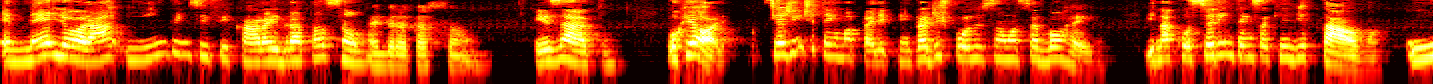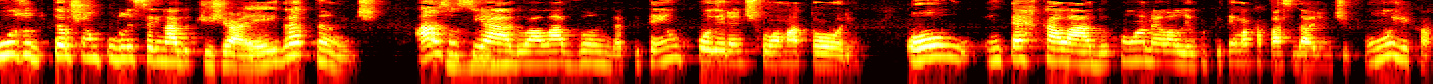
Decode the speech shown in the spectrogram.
é melhorar e intensificar a hidratação. A hidratação. Exato. Porque, olha, se a gente tem uma pele que tem predisposição a seborreia, e na coceira intensa que ele estava, o uso do teu shampoo glicerinado, que já é hidratante, associado uhum. à lavanda, que tem um poder anti-inflamatório, ou intercalado com a melaleuca, que tem uma capacidade antifúngica,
